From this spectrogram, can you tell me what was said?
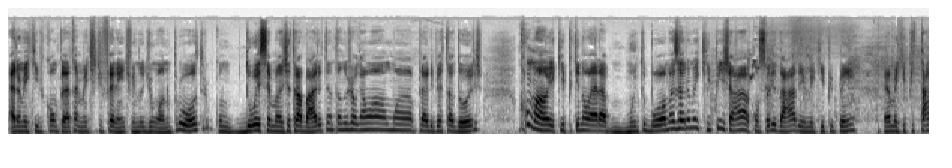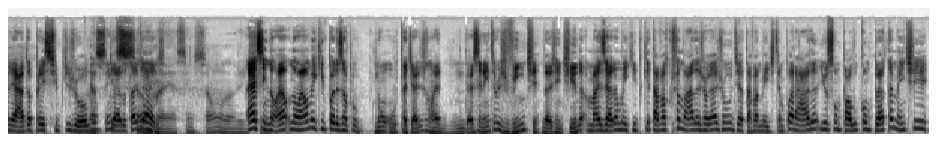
Era uma equipe completamente diferente, vindo de um ano para o outro, com duas semanas de trabalho, tentando jogar uma, uma pré-Libertadores com uma equipe que não era muito boa, mas era uma equipe já consolidada e uma equipe bem. É uma equipe talhada para esse tipo de jogo, que era o Tajeres. Né? Ascensão, né? gente É assim, não é, não é uma equipe, por exemplo, não, o Tajeres não é, não deve ser nem entre os 20 da Argentina, mas era uma equipe que estava acostumada a jogar junto, já estava meio de temporada, e o São Paulo completamente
